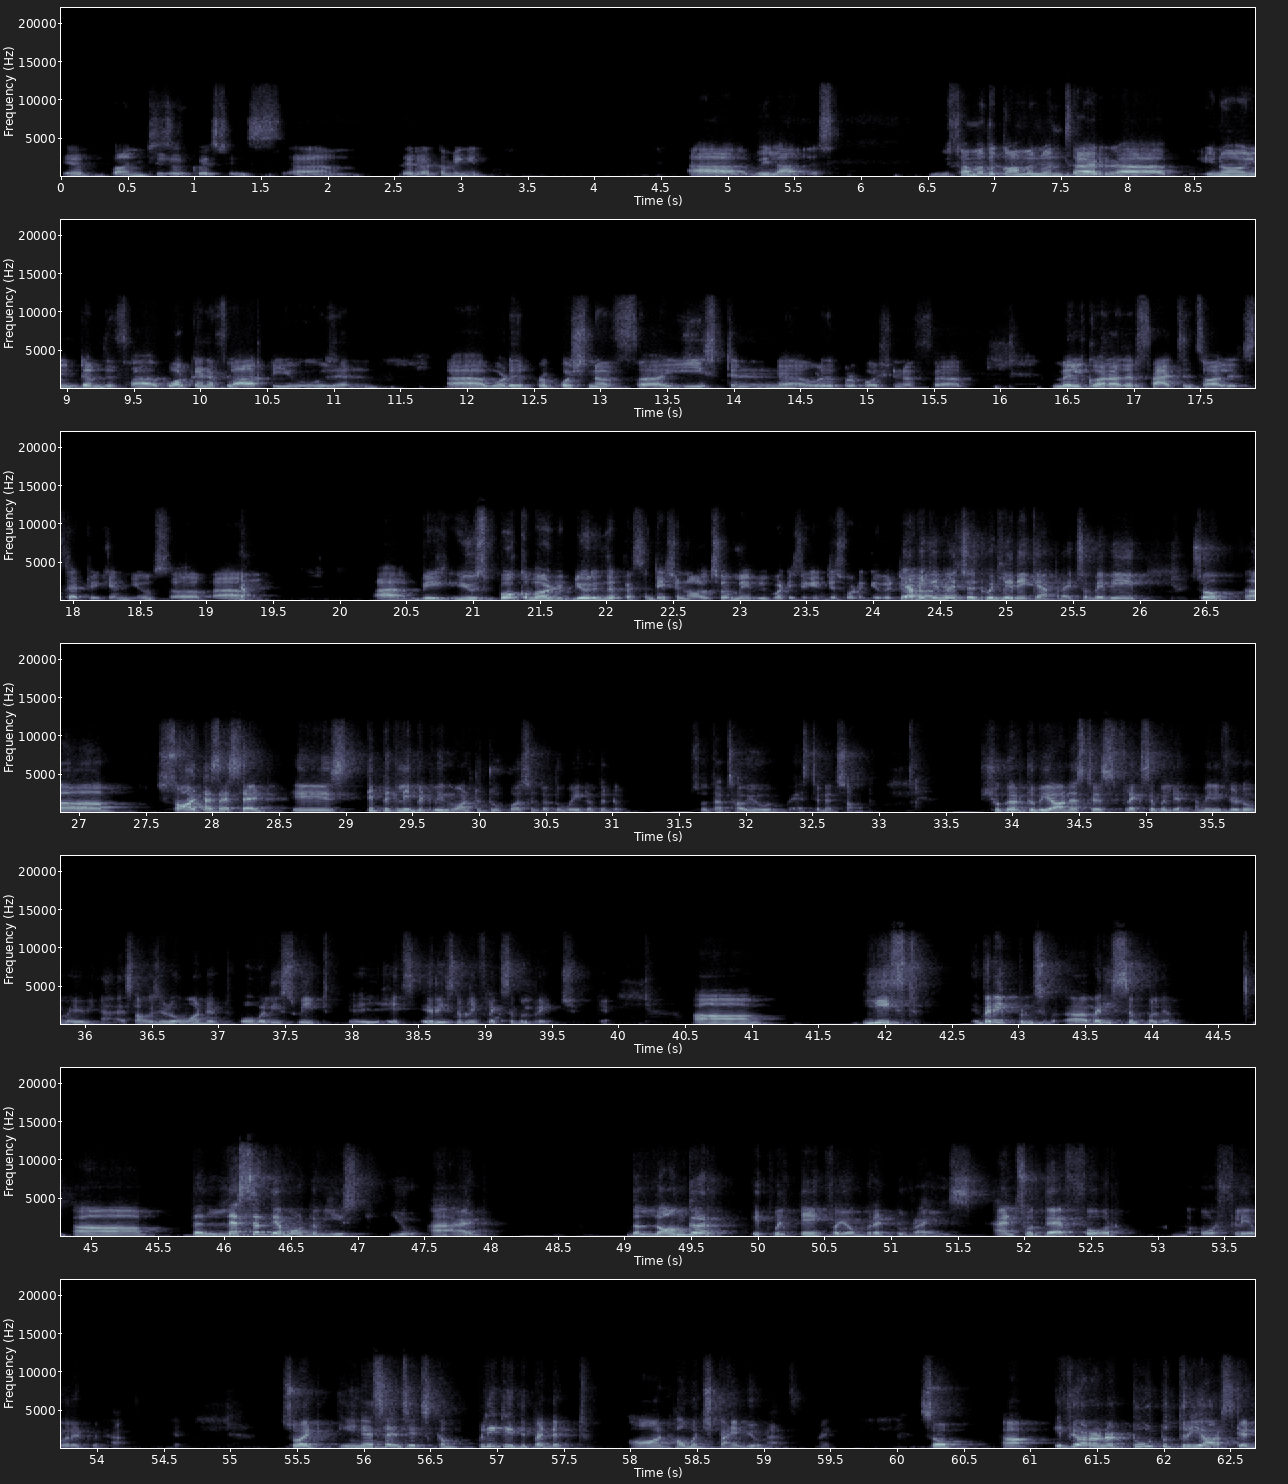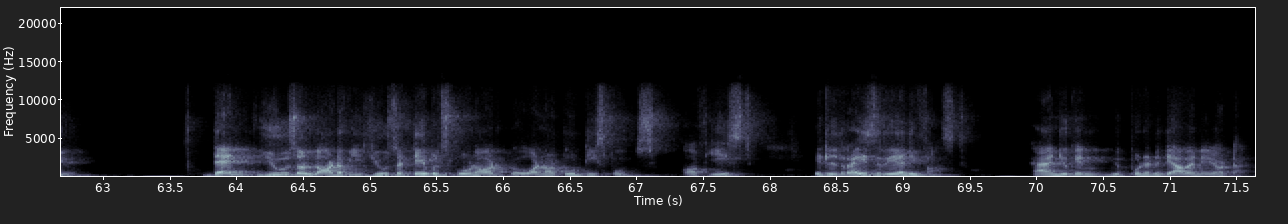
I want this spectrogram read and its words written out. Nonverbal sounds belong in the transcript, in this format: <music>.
we have bunches of questions um, that are coming in. Uh, we'll ask, some of the common ones are, uh, you know, in terms of uh, what kind of flour to use and uh, what is the proportion of uh, yeast and uh, what is the proportion of milk or other fats and solids that we can use. So, um, yeah. we, you spoke about it during the presentation also, maybe, but if you can just want to give it. Yeah, we can just quickly recap, right? So maybe so salt, as I said, is typically between one to two percent of the weight of the dough. So that's how you estimate salt. Sugar, to be honest, is flexible. I mean, if you don't, as long as you don't want it overly sweet, it's a reasonably flexible range. Okay. Um, yeast, very principle, uh, very simple. Yeah? Uh, the lesser the amount of yeast you add, the longer it will take for your bread to rise, and so therefore, the more flavor it will have. So, it, in essence, it's completely dependent on how much time you have. Right. So, uh, if you are on a two to three hour schedule, then use a lot of yeast. Use a tablespoon or one or two teaspoons of yeast. It'll rise really fast, and you can you put it in the oven and you're done.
